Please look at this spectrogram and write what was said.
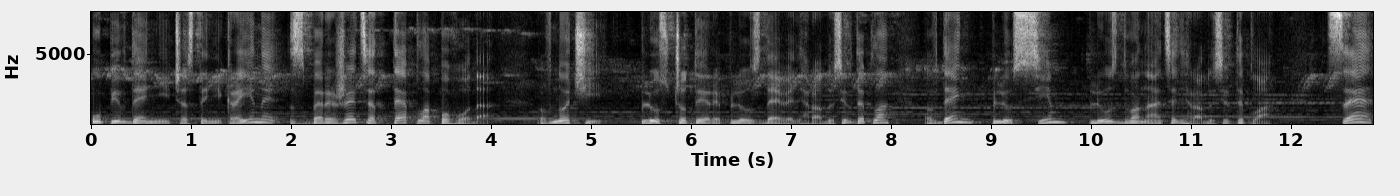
у південній частині країни збережеться тепла погода. Вночі плюс 4 плюс 9 градусів тепла, вдень плюс 7 плюс 12 градусів тепла. Це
